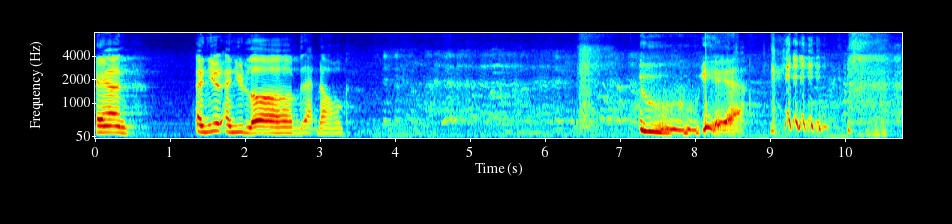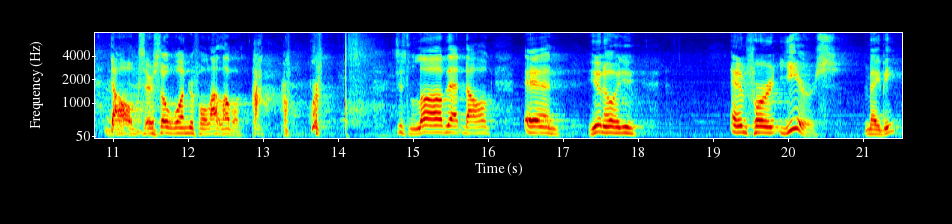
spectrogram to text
And and you and you loved that dog. Ooh yeah. Dogs they're so wonderful. I love them just love that dog. And you know and you and for years maybe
